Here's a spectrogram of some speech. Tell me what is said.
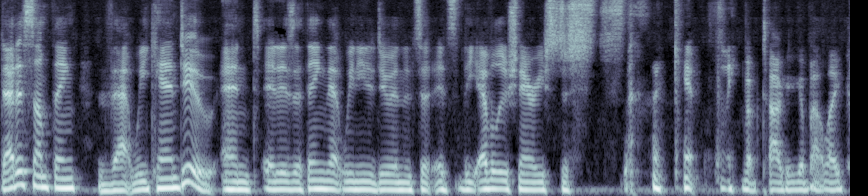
That is something that we can do, and it is a thing that we need to do. And it's a, it's the evolutionary. Just I can't believe I'm talking about like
